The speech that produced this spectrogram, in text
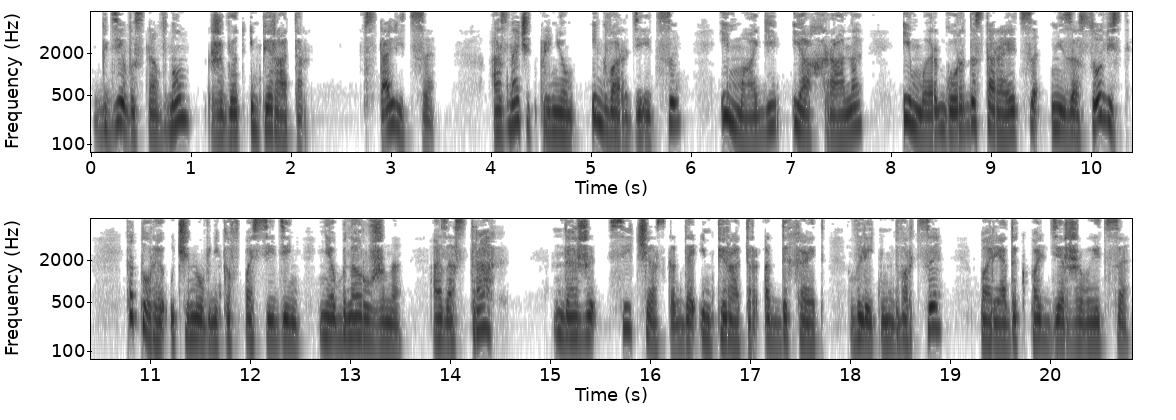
Где в основном живет император? В столице. А значит, при нем и гвардейцы, и маги, и охрана, и мэр города старается не за совесть, которая у чиновников по сей день не обнаружена, а за страх. Даже сейчас, когда император отдыхает в летнем дворце, порядок поддерживается.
